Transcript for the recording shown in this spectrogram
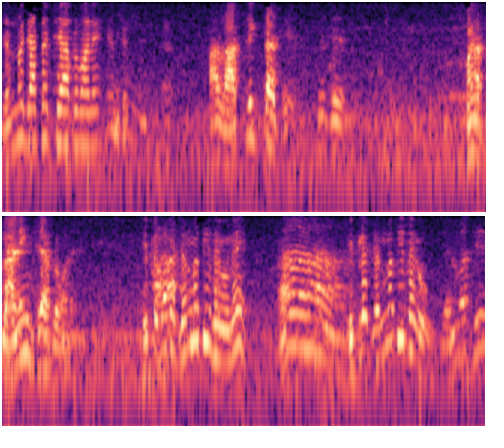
જન્મજાત જ છે આ પ્રમાણે એમ કે. આ વાસ્તવિકતા છે. શું છે? પણ પ્લાનિંગ છે આ પ્રમાણે. એટલે દાદા જન્મથી થયું ને? હા. એટલે જન્મથી થયું. જન્મથી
